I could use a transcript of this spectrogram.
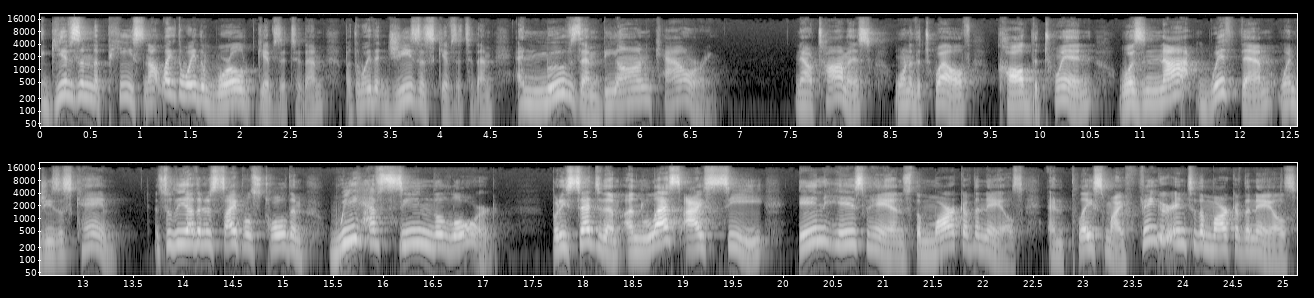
It gives them the peace, not like the way the world gives it to them, but the way that Jesus gives it to them, and moves them beyond cowering. Now, Thomas, one of the twelve, called the twin, was not with them when Jesus came. And so the other disciples told him, We have seen the Lord. But he said to them, Unless I see in his hands the mark of the nails, and place my finger into the mark of the nails,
